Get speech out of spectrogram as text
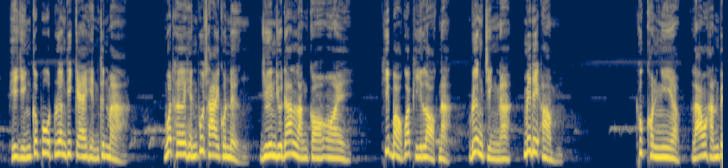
ๆพี่หญิงก็พูดเรื่องที่แกเห็นขึ้นมา ว่าเธอเห็นผู้ชายคนหนึ่ง ยืนอยู่ด้านหลังกออ้อย ที่บอกว่าผีหลอกนะ่ะ เรื่องจริงนะ ไม่ได้อ่ำ ทุกคนเงียบแล้วหันไป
